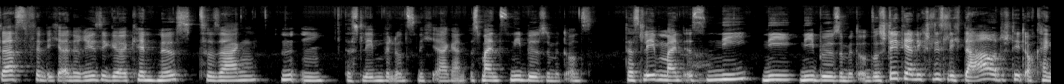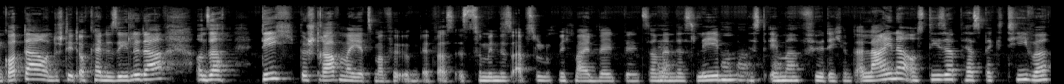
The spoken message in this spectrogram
das finde ich eine riesige Erkenntnis, zu sagen, N -n, das Leben will uns nicht ärgern. Es meint es nie böse mit uns. Das Leben meint es nie, nie, nie böse mit uns. Es steht ja nicht schließlich da und es steht auch kein Gott da und es steht auch keine Seele da und sagt, dich bestrafen wir jetzt mal für irgendetwas. Ist zumindest absolut nicht mein Weltbild, sondern das Leben ist immer für dich. Und alleine aus dieser Perspektive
